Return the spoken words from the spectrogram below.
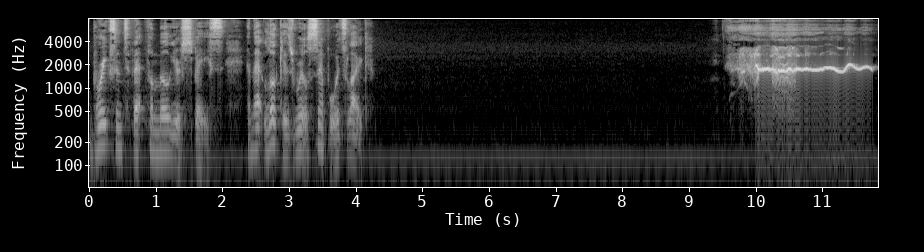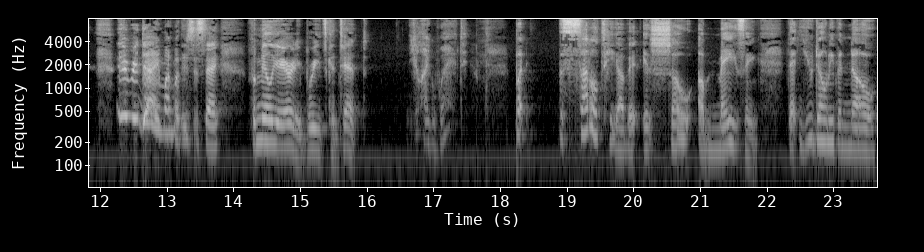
breaks into that familiar space. And that look is real simple. It's like, every day my mother used to say, familiarity breeds content. You're like, what? But the subtlety of it is so amazing that you don't even know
